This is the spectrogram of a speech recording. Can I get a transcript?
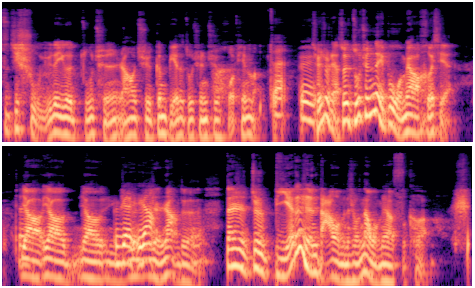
自己属于的一个族群，然后去跟别的族群去火拼嘛。对，嗯其，实就是这样，所以族群内部我们要和谐，要要要忍让忍让，对对对嗯。但是就是别的人打我们的时候，那我们要死磕，是，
